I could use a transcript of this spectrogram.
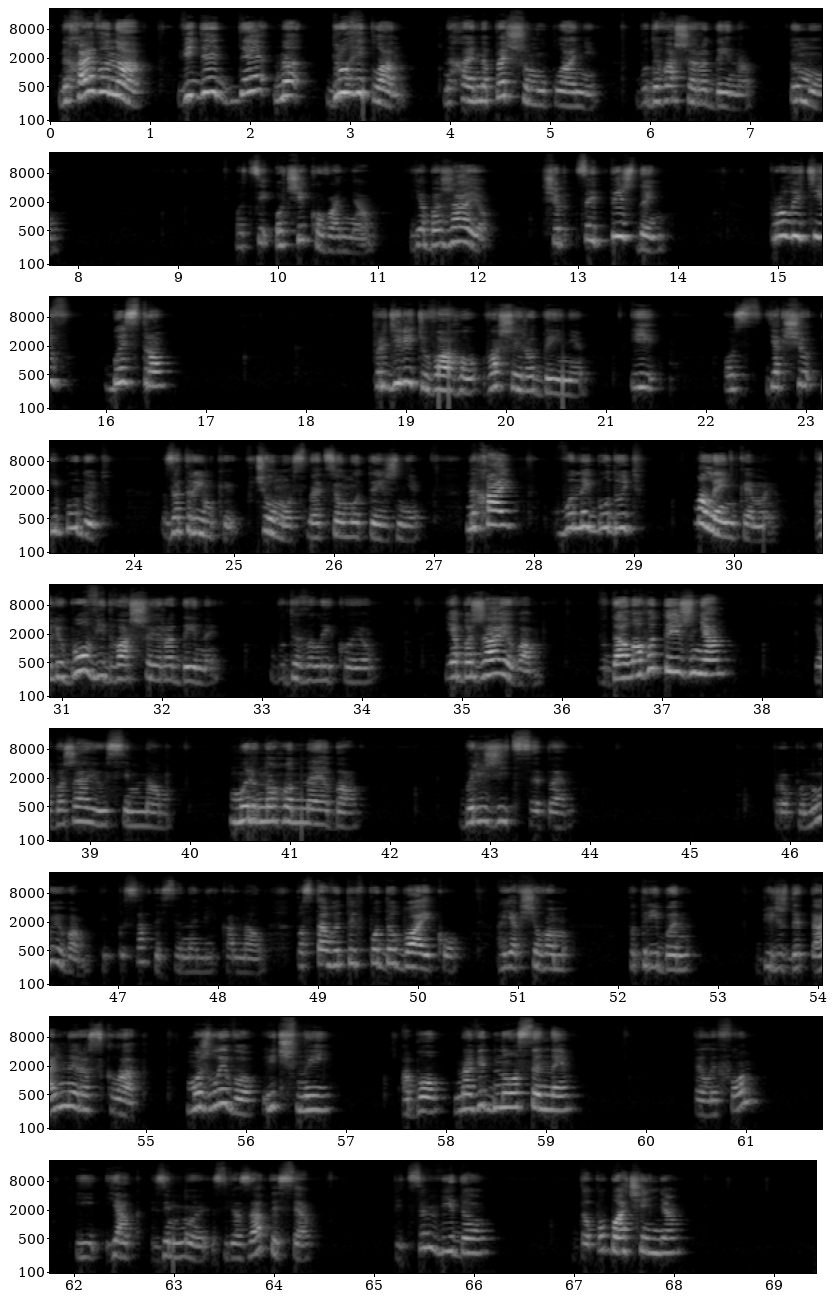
Нехай вона відійде на другий план. Нехай на першому плані буде ваша родина. Тому оці очікування я бажаю, щоб цей тиждень пролетів швидко. Приділіть увагу вашій родині. І ось якщо і будуть затримки в чомусь на цьому тижні, нехай вони будуть маленькими, а любов від вашої родини буде великою. Я бажаю вам вдалого тижня. Я бажаю усім нам мирного неба. Бережіть себе. Пропоную вам підписатися на мій канал, поставити вподобайку. А якщо вам потрібен більш детальний розклад, можливо, річний або на відносини, телефон і як зі мною зв'язатися під цим відео. До побачення!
